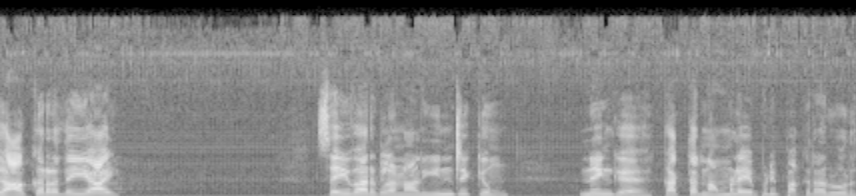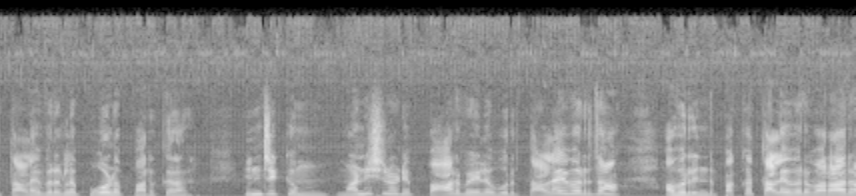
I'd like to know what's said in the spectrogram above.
ஜாக்கிரதையாய் செய்வார்களானால் இன்றைக்கும் நீங்கள் கத்தர் நம்மளை எப்படி பார்க்குறாரு? ஒரு தலைவர்களை போல பார்க்கிறார். இன்றைக்கும் மனுஷனுடைய பார்வையில் ஒரு தலைவர் தான். அவர் இந்த பக்கம் தலைவர் வராரு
